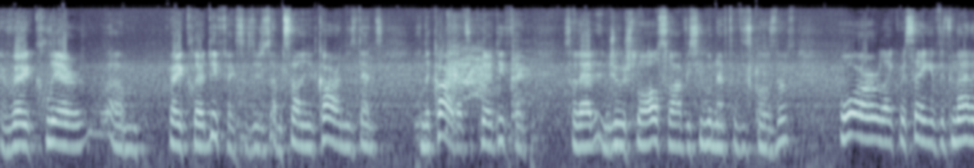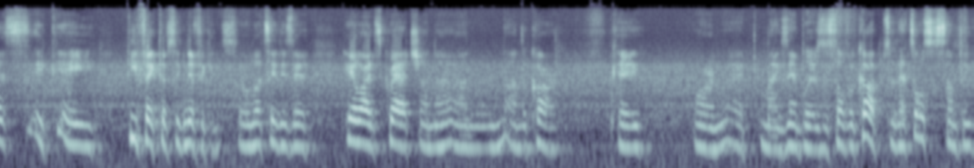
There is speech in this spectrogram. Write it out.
They're very clear, um, very clear defects. If I'm selling a car and there's dents in the car, that's a clear defect. So that in Jewish law also, obviously, you wouldn't have to disclose those. Or, like we're saying, if it's not a defect of significance. So let's say there's a hairline scratch on the on, on the car, okay, or in my example, there's a silver cup. So that's also something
